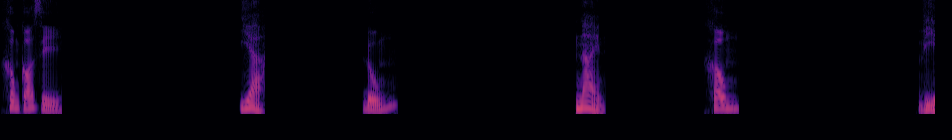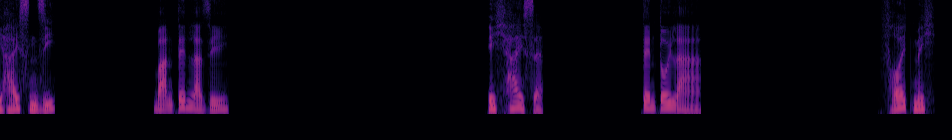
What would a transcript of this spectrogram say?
không có gì. Ja, Đúng, nein. không, Wie heißen Sie? bạn tên là gì? Ich heiße. Tên tôi là, Freut mich,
